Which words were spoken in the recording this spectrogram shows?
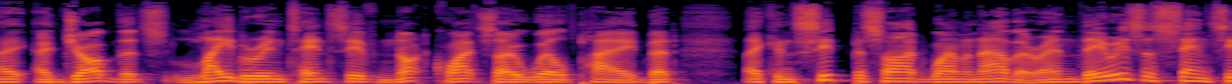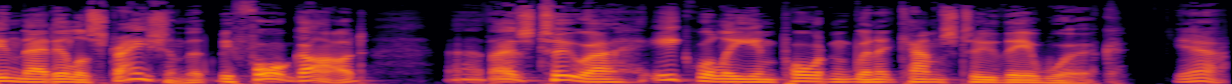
a, a job that's labour intensive, not quite so well paid, but they can sit beside one another. And there is a sense in that illustration that before God, uh, those two are equally important when it comes to their work. Yeah,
